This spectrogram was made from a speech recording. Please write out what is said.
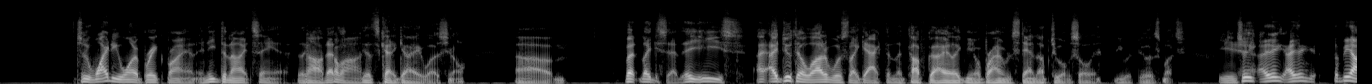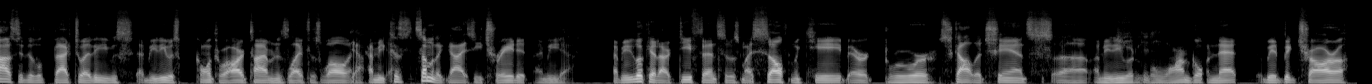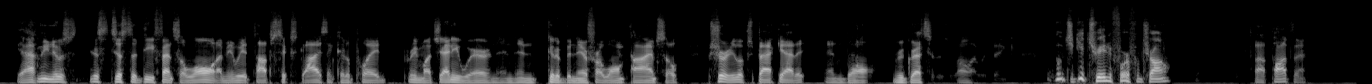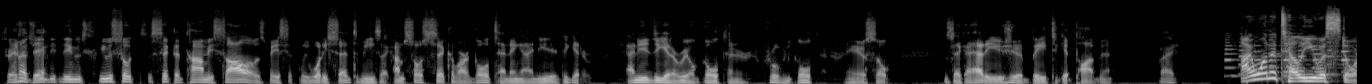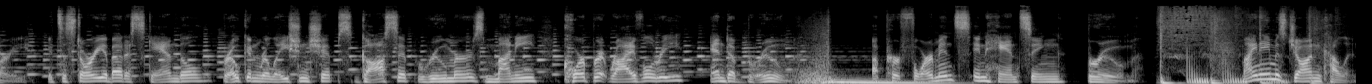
so why do you want to break Bryan? And he denied saying it. Like, no, that's, come on. That's the kind of guy he was, you know. Um, but like I said, he's. I, I, do think a lot of it was like acting the tough guy. Like you know, Bryan would stand up to him, so he would do as much. Yeah, so he, I think. I think to be honest, to look back to, I think he was. I mean, he was going through a hard time in his life as well. Yeah. I mean, because yeah. some of the guys he traded. I mean, yeah. I mean, you look at our defense. It was myself, McCabe, Eric Brewer, Scott LaChance. Uh, I mean, he would alarm going net. We had Big Chara. Yeah. I mean, it was just just the defense alone. I mean, we had top six guys that could have played pretty much anywhere and, and, and could have been there for a long time. So I'm sure he looks back at it and uh, regrets it as well, I would think. Who'd you get traded for from Toronto? Uh, Potvin. He, he, was, he was so sick of Tommy Salo was basically what he said to me. He's like, I'm so sick of our goaltending. I needed to get a, I needed to get a real goaltender, a proven goaltender here. So he's like, I had to use your bait to get Potvin. Right. I want to tell you a story. It's a story about a scandal, broken relationships, gossip, rumors, money, corporate rivalry, and a broom. A performance enhancing broom. My name is John Cullen.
